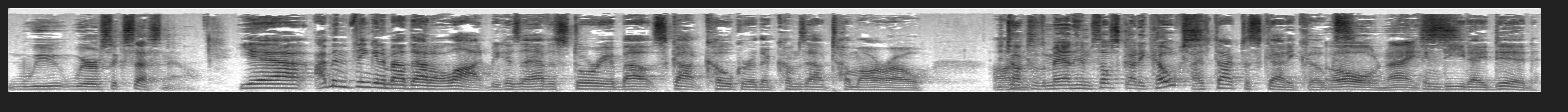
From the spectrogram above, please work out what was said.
we we're a success now. Yeah, I've been thinking about that a lot because I have a story about Scott Coker that comes out tomorrow. You talked to the man himself, Scotty Cokes. I've talked to Scotty Cokes. oh, nice. indeed, I did.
